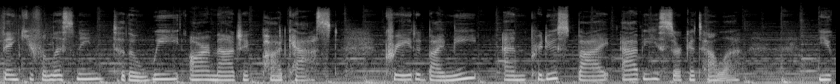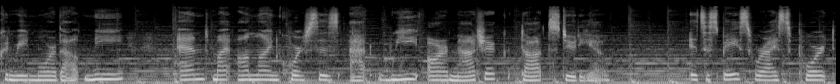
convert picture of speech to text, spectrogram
Thank you for listening to the We Are Magic podcast, created by me and produced by Abby Circatella. You can read more about me and my online courses at wearemagic.studio. It's a space where I support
